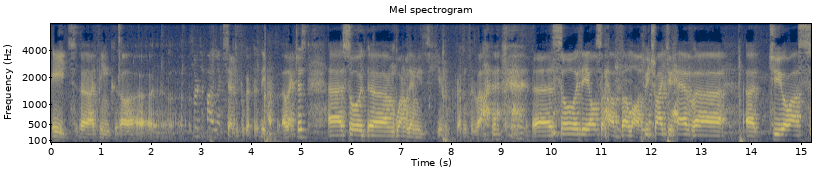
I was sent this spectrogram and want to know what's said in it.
eight, uh, I think, uh, certified lectures. Lectures. so um, one of them is here present as well. so they also help a lot. We try to have two of us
